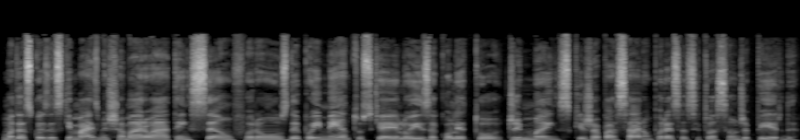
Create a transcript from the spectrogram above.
Uma das coisas que mais me chamaram a atenção foram os depoimentos que a Heloísa coletou de mães que já passaram por essa situação de perda.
